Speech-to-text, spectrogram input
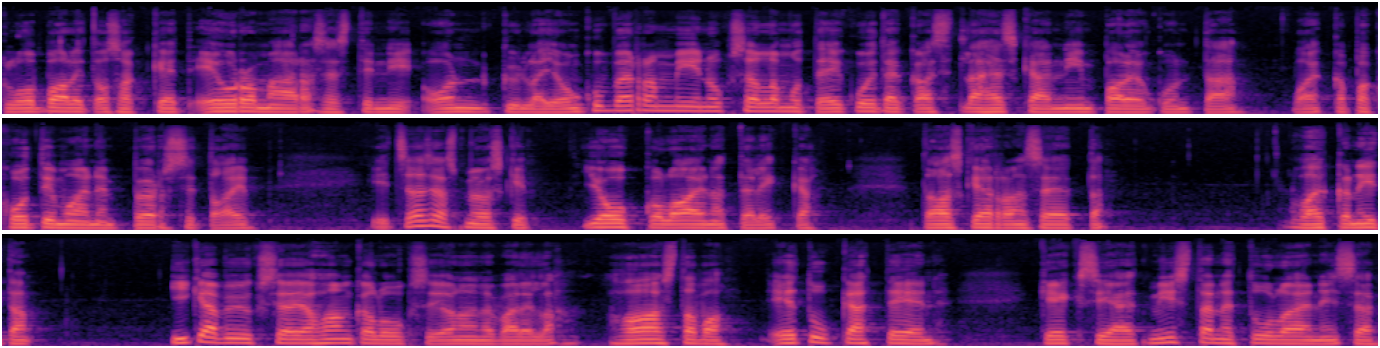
globaalit osakkeet euromääräisesti niin on kyllä jonkun verran miinuksella, mutta ei kuitenkaan sit läheskään niin paljon kuin tämä vaikkapa kotimainen pörssi tai itse asiassa myöskin joukkolainat, eli taas kerran se, että vaikka niitä ikävyyksiä ja hankaluuksia on aina välillä haastava etukäteen keksiä, että mistä ne tulee, niin se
